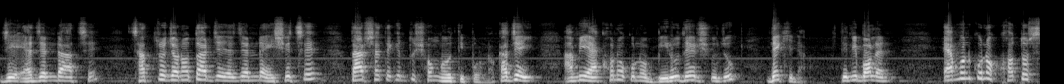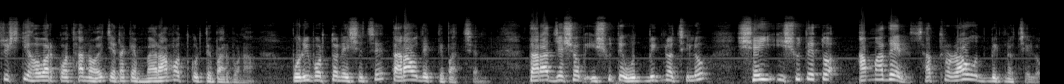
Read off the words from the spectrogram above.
যে এজেন্ডা আছে ছাত্র জনতার যে এজেন্ডা এসেছে, তার সাথে কিন্তু সংহতিপূর্ণ। কাজেই আমি এখনও কোনো বিরোধের সুযোগ দেখি না। তিনি বলেন, এমন কোনো ক্ষত সৃষ্টি হওয়ার কথা নয় যেটাকে মেরামত করতে পারব না। পরিবর্তন এসেছে, তারাও দেখতে পাচ্ছেন। তারা যেসব ইস্যুতে উদ্বিগ্ন ছিল, সেই ইস্যুতে তো আমাদের ছাত্ররাও উদ্বিগ্ন ছিল।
